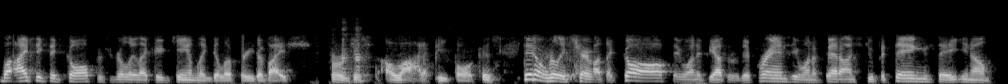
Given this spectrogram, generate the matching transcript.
Well, I think that golf is really like a gambling delivery device for just a lot of people because they don't really care about the golf. They want to be out there with their friends. They want to bet on stupid things. They, you know,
